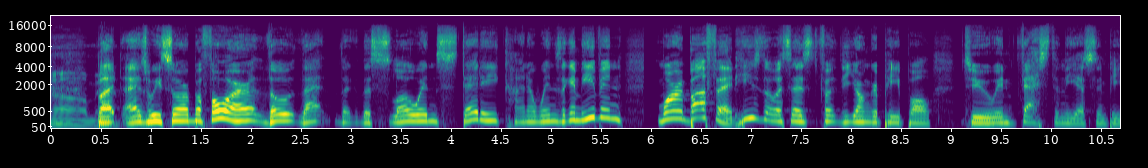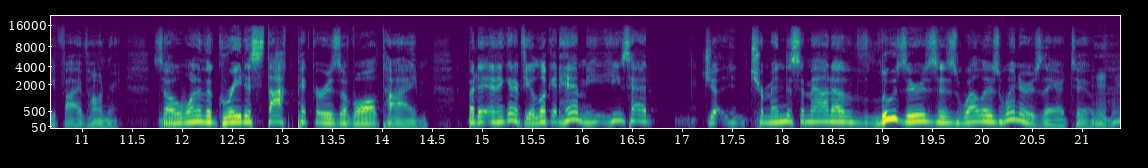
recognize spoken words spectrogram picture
Oh man. But as we saw before, though that the, the slow and steady kind of wins the game. Even Warren Buffett, he's the one says for the younger people to invest in the S&P 500. So mm-hmm. one of the greatest stock pickers of all time. But and again, if you look at him, he, he's had j- tremendous amount of losers as well as winners there too. Mm-hmm.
